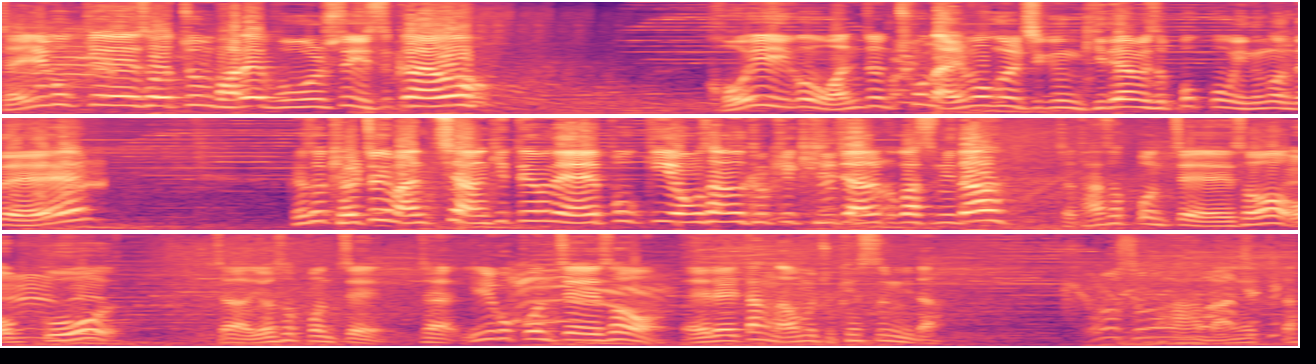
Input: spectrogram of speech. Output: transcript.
자 일곱 개에서 좀 바래볼 수 있을까요? 거의 이거 완전 초날먹을 지금 기대하면서 뽑고 있는 건데. 그래서 결정이 많지 않기 때문에 뽑기 영상은 그렇게 길지 않을 것 같습니다 자 다섯 번째에서 없고 자 여섯 번째. 자 일곱 번째에서 LL 딱 나오면 좋겠습니다. 아 망했다.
